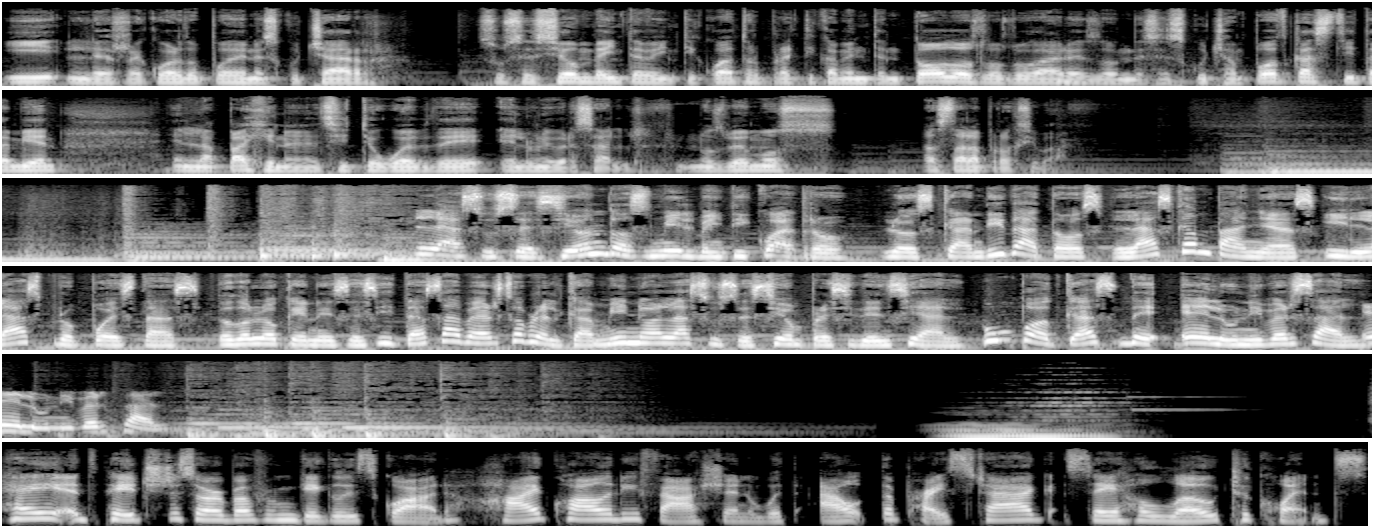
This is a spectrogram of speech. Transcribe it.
y les recuerdo pueden escuchar su sesión 2024 prácticamente en todos los lugares donde se escuchan podcasts y también en la página, en el sitio web de El Universal. Nos vemos hasta la próxima. La sucesión 2024, los candidatos, las campañas y las propuestas, todo lo que necesitas saber sobre el camino a la sucesión presidencial. Un podcast de El Universal. El Universal. Hey, it's Paige DeSorbo from Giggly Squad. High quality fashion without the price tag. Say hello to Quince.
